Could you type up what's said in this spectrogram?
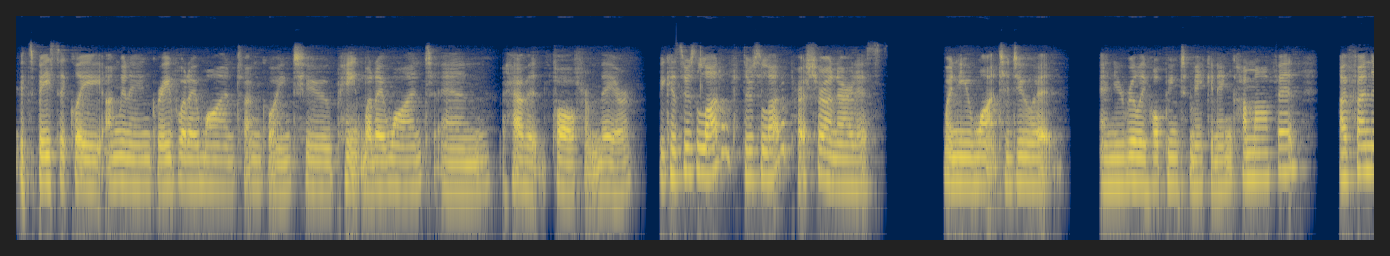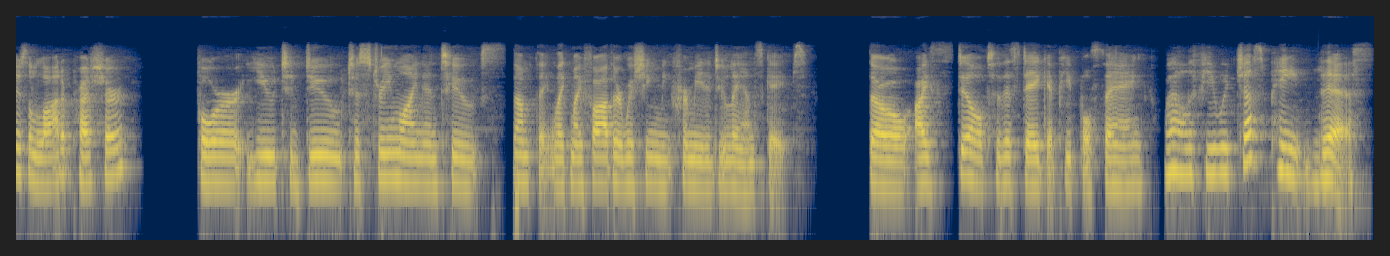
it's basically I'm going to engrave what I want, I'm going to paint what I want and have it fall from there because there's a lot of there's a lot of pressure on artists when you want to do it and you're really hoping to make an income off it. I find there's a lot of pressure for you to do to streamline into something like my father wishing me for me to do landscapes. So I still to this day get people saying, "Well, if you would just paint this,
